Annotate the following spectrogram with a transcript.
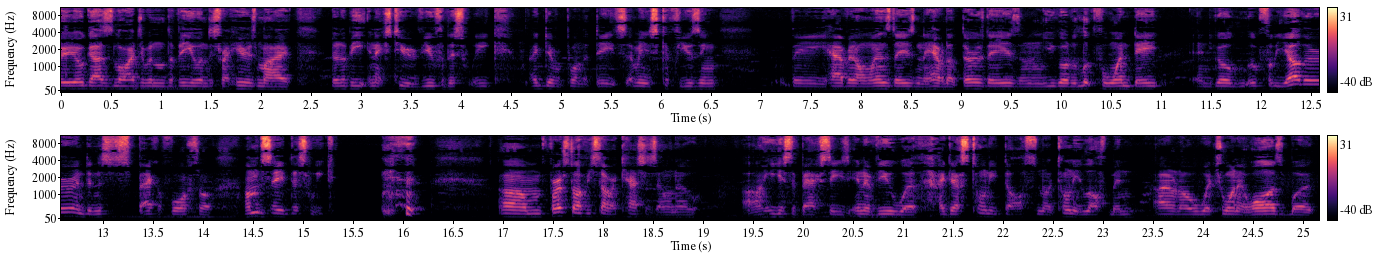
Yo, guys, Lord, you the video, and this right here is my WWE NXT review for this week. I give up on the dates. I mean, it's confusing. They have it on Wednesdays and they have it on Thursdays, and you go to look for one date and you go look for the other, and then it's just back and forth. So I'm gonna say this week. um, first off, you start with Kassius Ohno. Uh, he gets a backstage interview with, I guess, Tony Dawson or Tony Luffman. I don't know which one it was, but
